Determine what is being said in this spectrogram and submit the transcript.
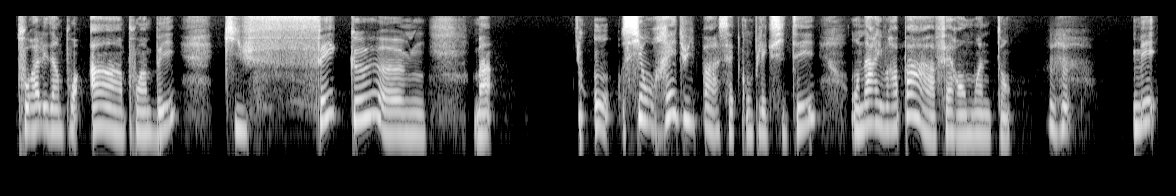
pour aller d'un point A à un point B, qui fait que, ben, on, si on réduit pas cette complexité, on n'arrivera pas à faire en moins de temps. Mmh. Mais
